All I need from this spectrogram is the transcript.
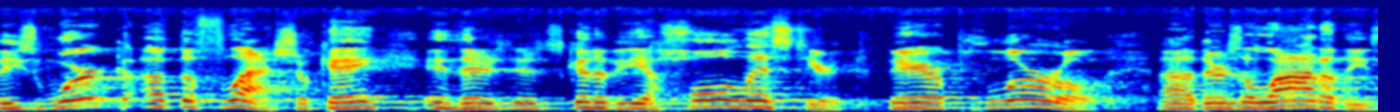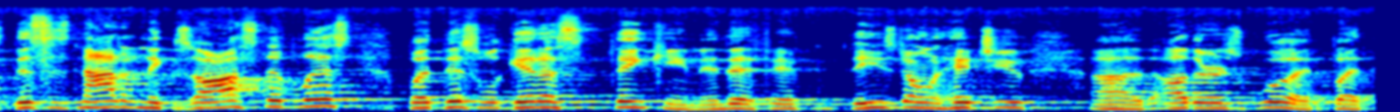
these work of the flesh, okay? And there's, there's going to be a whole list here. They are plural. Uh, there's a lot of these. This is not an exhaustive list, but this will get us thinking. And if, if these don't hit you, uh, others would. But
